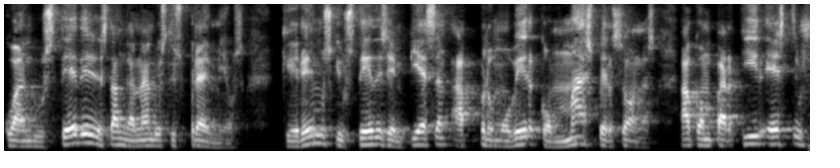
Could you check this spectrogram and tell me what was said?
cuando ustedes están ganando estos premios, queremos que ustedes empiecen a promover con más personas, a compartir estos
